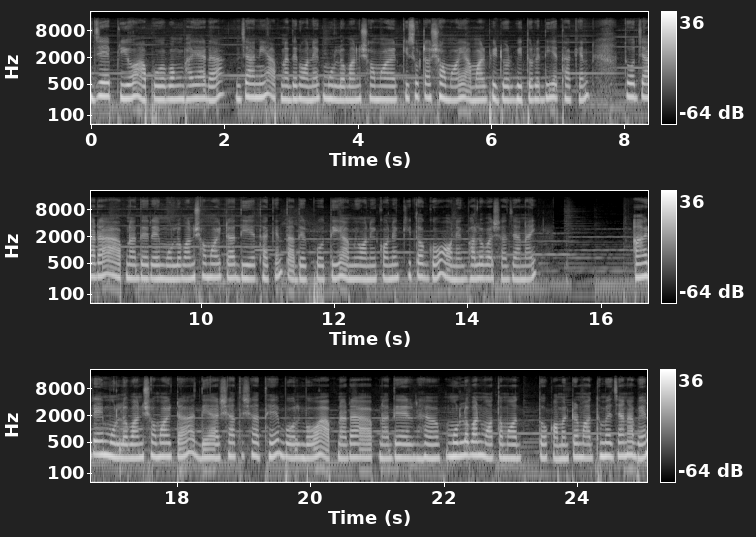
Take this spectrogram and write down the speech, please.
যে প্রিয় আপু এবং ভাইয়ারা, জানি আপনাদের অনেক মূল্যবান সময়ের কিছুটা সময় আমার ভিডিওর ভিতরে দিয়ে থাকেন। তো যারা আপনাদের এই মূল্যবান সময়টা দিয়ে থাকেন, তাদের প্রতি আমি অনেক অনেক কৃতজ্ঞ, অনেক ভালোবাসা জানাই। আর এই মূল্যবান সময়টা দেওয়ার সাথে সাথে বলব আপনারা আপনাদের মূল্যবান মতামত তো কমেন্টের মাধ্যমে জানাবেন।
